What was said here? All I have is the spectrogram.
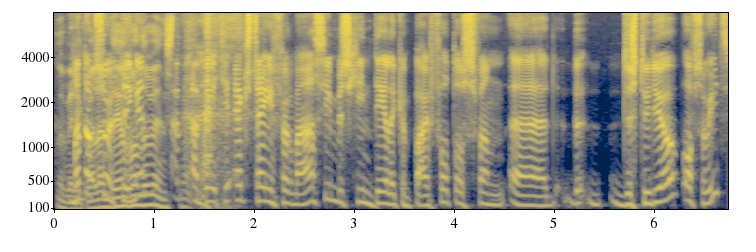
maar ik dat wel een soort dingen. Een, een beetje extra informatie. Misschien deel ik een paar foto's van eh, de, de studio of zoiets.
